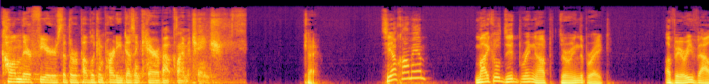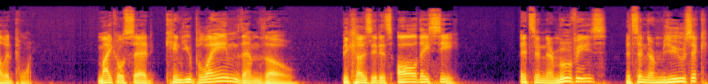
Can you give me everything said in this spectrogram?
calm their fears that the Republican Party doesn't care about climate change? Okay. See how calm I am? Michael did bring up during the break a very valid point. Michael said, Can you blame them though? Because it is all they see. It's in their movies, it's in their music,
